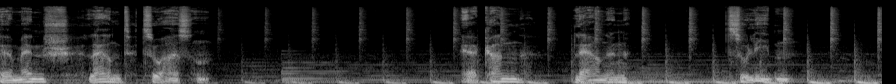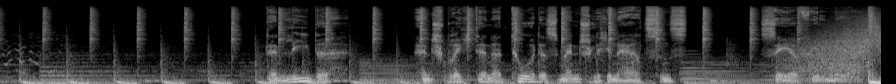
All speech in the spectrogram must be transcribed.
Der Mensch lernt zu hassen. Er kann lernen zu lieben. Denn Liebe entspricht der Natur des menschlichen Herzens sehr viel mehr.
